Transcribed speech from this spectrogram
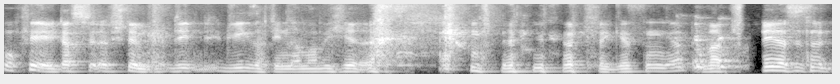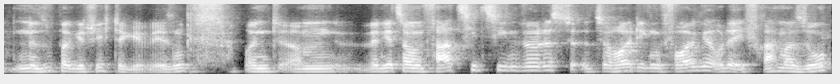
okay, das äh, stimmt. Die, wie gesagt, den Namen habe ich hier vergessen gehabt. Aber nee, das ist eine, eine super Geschichte gewesen. Und ähm, wenn du jetzt noch ein Fazit ziehen würdest zur heutigen Folge, oder ich frage mal so,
